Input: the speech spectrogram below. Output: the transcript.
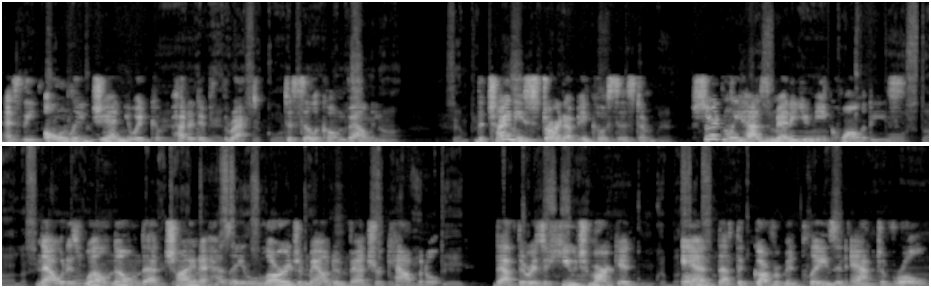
as the only genuine competitive threat to Silicon Valley. The Chinese startup ecosystem certainly has many unique qualities. Now, it is well known that China has a large amount of venture capital that there is a huge market, and that the government plays an active role.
